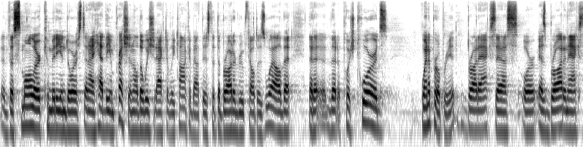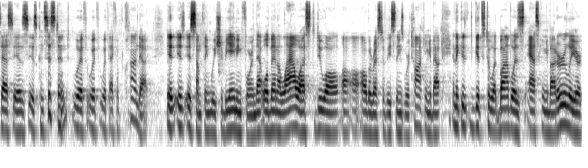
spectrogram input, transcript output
the smaller committee endorsed, and I had the impression, although we should actively talk about this, that the broader group felt as well, that, that, a, that a push towards, when appropriate, broad access, or as broad an access is, is consistent with, with, with ethical conduct, is, is something we should be aiming for. And that will then allow us to do all, all, all the rest of these things we're talking about. And it gets to what Bob was asking about earlier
